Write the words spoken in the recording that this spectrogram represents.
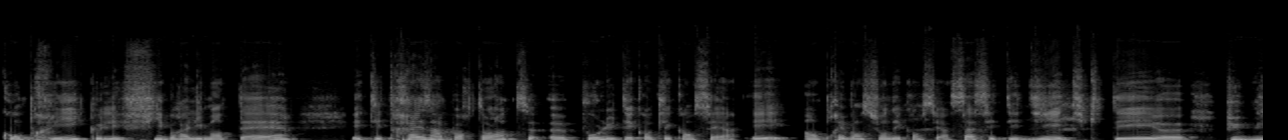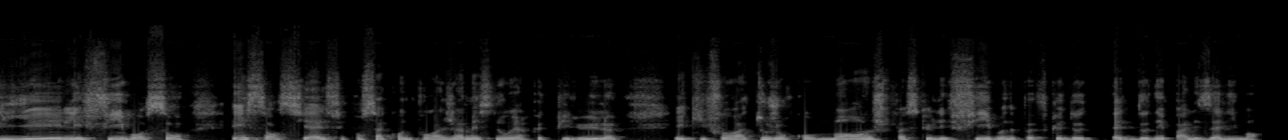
compris que les fibres alimentaires étaient très importantes euh, pour lutter contre les cancers et en prévention des cancers. Ça, c'était dit, étiqueté, publié. Les fibres sont essentielles. C'est pour ça qu'on ne pourra jamais se nourrir que de pilules et qu'il faudra toujours qu'on mange parce que les fibres ne peuvent que être données par les aliments.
